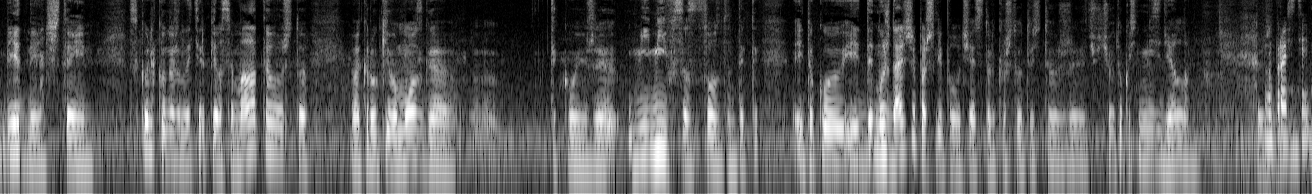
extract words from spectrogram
Бедный Эйнштейн. Сколько он уже натерпелся. Мало того, что вокруг его мозга э, такой уже ми- миф создан. Так, и такой, и мы же дальше пошли, получается, только что. То есть ты уже чего только с ним не сделала. ну, простите.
